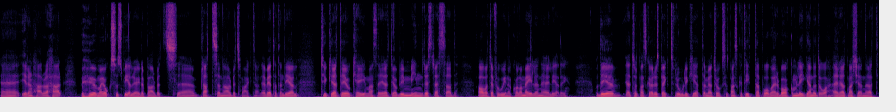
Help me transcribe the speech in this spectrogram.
eh, i den här. Och det här behöver man ju också spelregler på arbetsplatsen eh, och arbetsmarknaden. Jag vet att en del tycker att det är okej. Okay. Man säger att jag blir mindre stressad av att jag får gå in och kolla mejlen när jag är ledig. Och det, jag tror att man ska ha respekt för olikheter men jag tror också att man ska titta på vad är det bakomliggande då? Är det att man känner att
